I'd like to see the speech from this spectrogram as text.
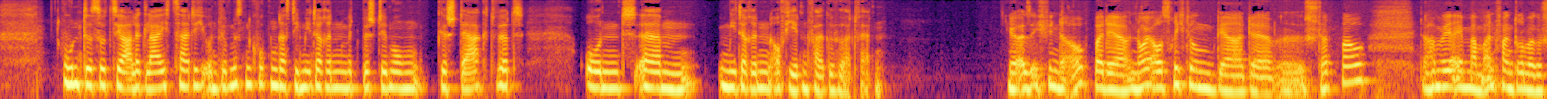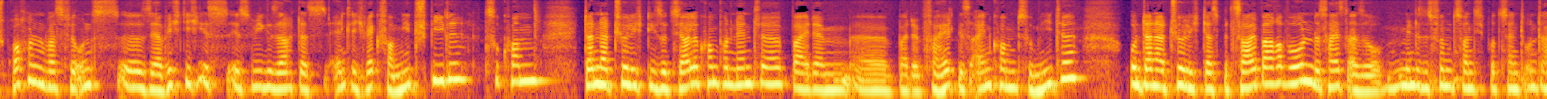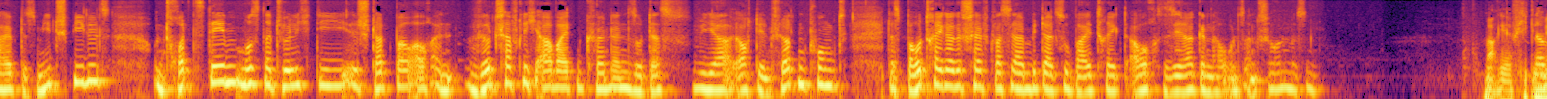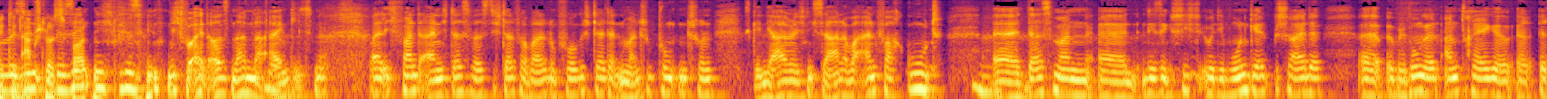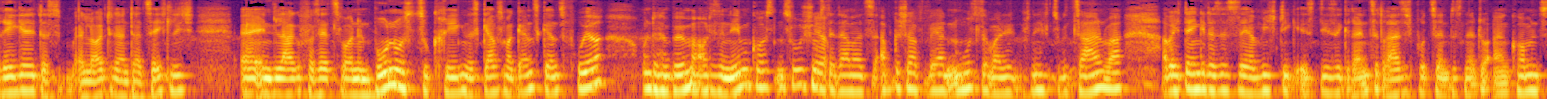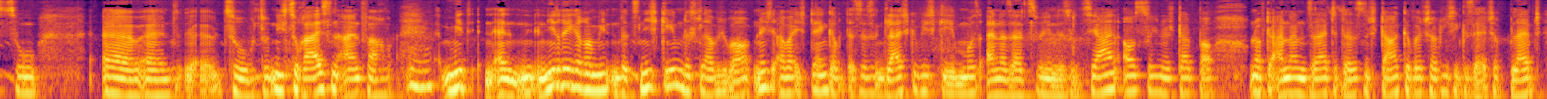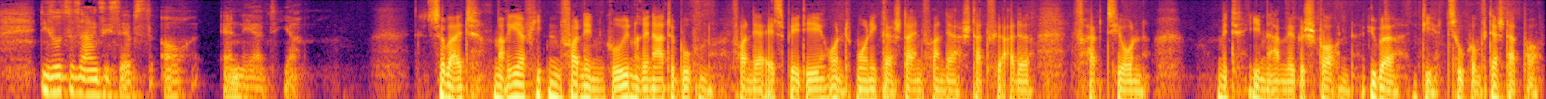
und das soziale gleichzeitig. Und wir müssen gucken, dass die Mieterinnen mit Bestimmung gestärkt wird und ähm, Mieterinnen auf jeden Fall gehört werden. Ja, also ich finde auch bei der Neuausrichtung der, der äh, Stadtbau, da haben wir ja eben am Anfang drüber gesprochen, was für uns äh, sehr wichtig ist, ist wie gesagt, das endlich weg vom Mietspiegel zu kommen. Dann natürlich die soziale Komponente bei dem, äh, bei dem Verhältnis Einkommen zu Miete und dann natürlich das bezahlbare Wohnen, das heißt also mindestens 25 Prozent unterhalb des Mietspiegels. Und trotzdem muss natürlich die Stadtbau auch ein wirtschaftlich arbeiten können, so dass wir auch den vierten Punkt, das Bauträgergeschäft, was ja mit dazu beiträgt, auch sehr genau uns anschauen müssen. Maria Fiedler mit den sind, Abschlussworten. Wir sind, nicht, wir sind nicht weit auseinander ja. eigentlich, ne? weil ich fand eigentlich das, was die Stadtverwaltung vorgestellt hat, in manchen Punkten schon, ist genial, will ich nicht sagen, aber einfach gut, mhm. äh, dass man äh, diese Geschichte über die Wohngeldbescheide, äh, über die Wohngeldanträge äh, regelt, dass Leute dann tatsächlich äh, in die Lage versetzt worden, einen Bonus zu kriegen. Das gab es mal ganz, ganz früher. Unter Herrn Böhmer auch diese Nebenkostenzuschuss, ja. der damals abgeschafft werden musste, weil es nicht zu bezahlen war. Aber ich denke, dass es sehr wichtig ist, diese Grenze 30 Prozent des Nettoeinkommens zu äh, äh, zu, zu, nicht zu reißen einfach. Mhm. Mit, äh, niedrigere Mieten wird es nicht geben, das glaube ich überhaupt nicht, aber ich denke, dass es ein Gleichgewicht geben muss, einerseits zwischen der sozialen Ausrichtung des Stadtbau und auf der anderen Seite, dass es eine starke wirtschaftliche Gesellschaft bleibt, die sozusagen sich selbst auch ernährt, ja. Soweit Maria Fieten von den Grünen, Renate Buchen von der SPD und Monika Stein von der Stadt für alle Fraktion. Mit Ihnen haben wir gesprochen über die Zukunft der Stadtbau.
